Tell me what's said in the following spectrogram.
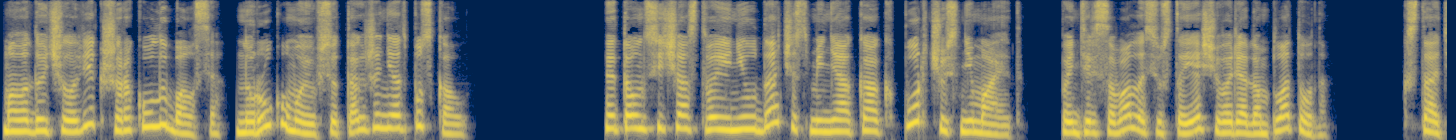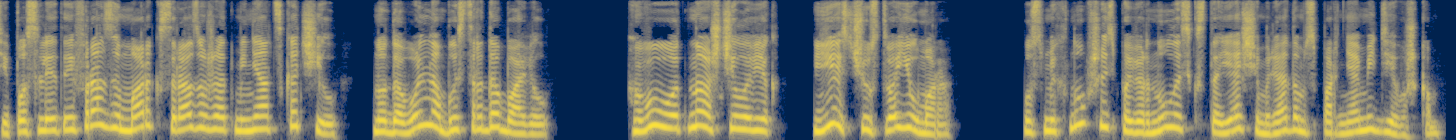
Молодой человек широко улыбался, но руку мою все так же не отпускал. «Это он сейчас твои неудачи с меня как порчу снимает?» поинтересовалась у стоящего рядом Платона. Кстати, после этой фразы Марк сразу же от меня отскочил, но довольно быстро добавил. «Вот наш человек, есть чувство юмора». Усмехнувшись, повернулась к стоящим рядом с парнями девушкам.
